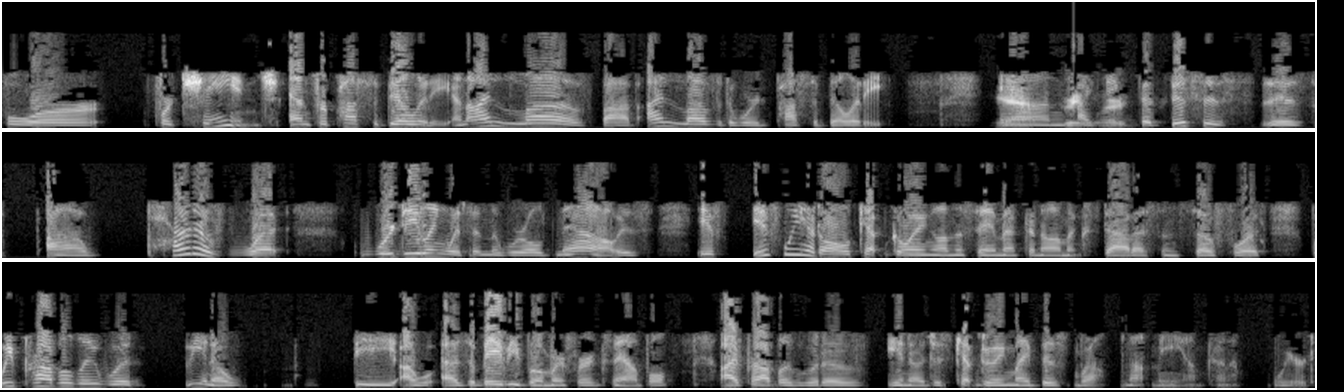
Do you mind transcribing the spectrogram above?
for for change and for possibility. And I love Bob. I love the word possibility. Yeah, and I word. think that this is is uh, part of what we're dealing with in the world now is if if we had all kept going on the same economic status and so forth, we probably would, you know, be uh, as a baby boomer, for example. I probably would have, you know, just kept doing my business. Well, not me. I'm kind of weird,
